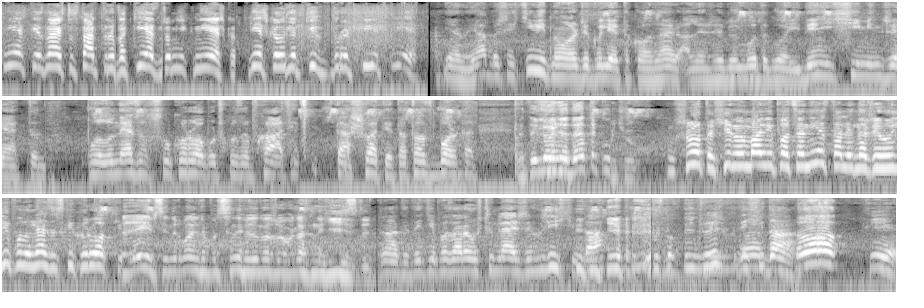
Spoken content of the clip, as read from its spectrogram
книжки, знаєш, що стартер закис, що мені книжка. Книжка для таких дурачків, ти. Ні, ну я би ще хотів від нового Жигулі такого, знаєш, але вже би був такого, єдиний сім інжектор. Полонезовську коробочку запхати. Та що ти, та то зборка. А ти Льоня, де купив? Ну що, то всі нормальні пацани стали на Жигулі полонезовські коробки. Старий, всі нормальні пацани вже на Жигулях не їздять. А, ти, ти типу зараз ущемляєш Жигуліщів, так? Чуєш, куди сюди? А! Ти,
